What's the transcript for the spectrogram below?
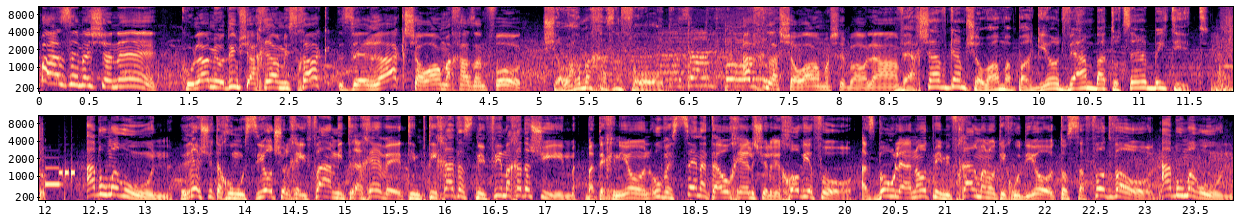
מה זה משנה? כולם יודעים שאחרי המשחק זה רק שווארמה חזן פורד. שווארמה חזן פורד, אחלה שווארמה שבעולם. ועכשיו גם שווארמה פרגיות ואמבה תוצרת ביתית. אבו מרון, רשת החומוסיות של חיפה מתרחבת עם פתיחת הסניפים החדשים בטכניון ובסצנת האוכל של רחוב יפו אז בואו ליהנות ממבחר מנות ייחודיות, תוספות ועוד אבו מרון,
